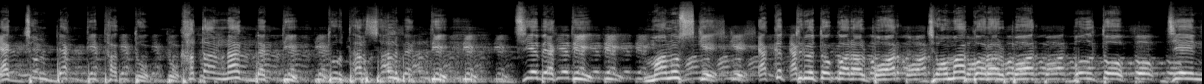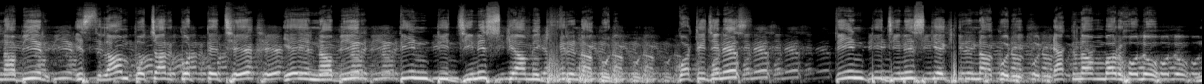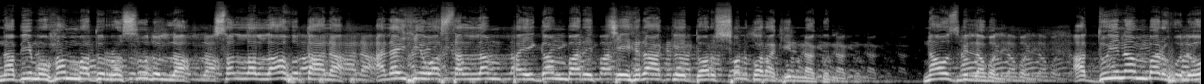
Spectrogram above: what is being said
একজন ব্যক্তি থাকতো, খাতারনাক ব্যক্তি দুর্ধারশাল ব্যক্তি। যে ব্যক্তি মানুষকে একত্রিত করার পর জমা করার পর বলতো যে নাবির ইসলাম প্রচার করতেছে এই নাবির তিনটি জিনিসকে আমি ঘৃণা করি। কটি জিনিস? তিনটি জিনিসকে ঘৃণা করি। এক নম্বর হলো নবী মোহাম্মদুর রসুল্লাহ সাল্লাহ তালা আলাইহি ওয়াসাল্লাম পাইগাম্বারের চেহারাকে দর্শন করা। ঘৃণা করি। নাউজবিল্লাহ বলে। আর দুই নাম্বার হলো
